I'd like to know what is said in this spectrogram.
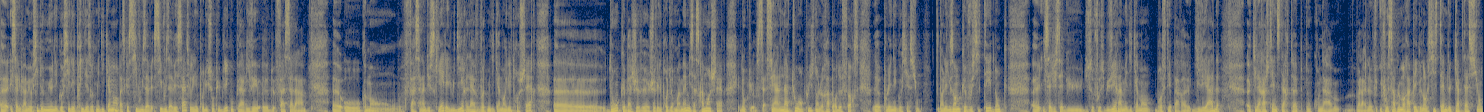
euh, et ça lui permet aussi de mieux négocier les prix des autres médicaments, mmh. parce que si vous avez si vous avez ça, si vous avez une production publique, vous pouvez arriver de face à la au comment face à l'industriel et lui dire là votre médicament il est trop cher, donc bah, je vais je vais le produire moi-même et ça sera moins cher. Et donc c'est un atout en plus dans le rapport de force euh, pour les négociations. Dans l'exemple que vous citez, donc, euh, il s'agissait du, du Sofosbuvir, un médicament breveté par euh, Gilead, euh, qu'il a racheté à une start-up. Donc, on a, voilà, il faut simplement rappeler que dans le système de captation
